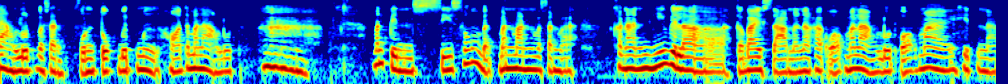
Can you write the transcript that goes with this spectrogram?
ล่างรถว่าสันฝนตกเบิดมือหอแต่มาล่างรถมันเป็นสีส้มแบบมันๆว่าสันว่าขณะนี้เวลากระบายสามแล้วนะคะ ออกมาล่างรถออกมาเฮ็ดหน้า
